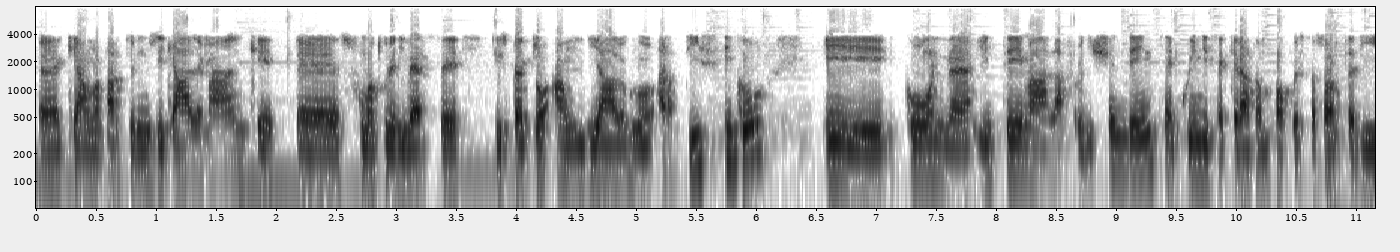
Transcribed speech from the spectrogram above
eh, che ha una parte musicale ma anche eh, sfumature diverse rispetto a un dialogo artistico e con il tema l'afrodiscendenza e quindi si è creata un po' questa sorta di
